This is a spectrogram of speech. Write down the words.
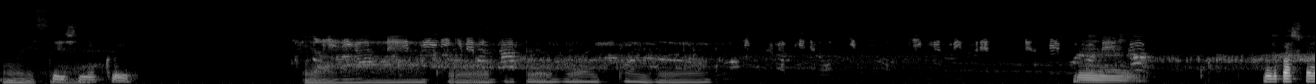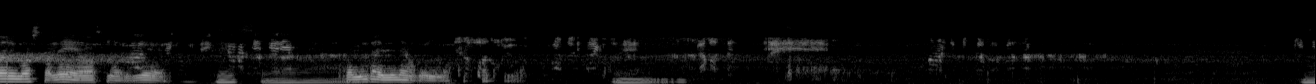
無理っす静ね。止にくい。いやー、これは痛いぞ。うん。難しくなりましたね、アーセナルね。ですね。未来見ない方がいいな、ここからうん。う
